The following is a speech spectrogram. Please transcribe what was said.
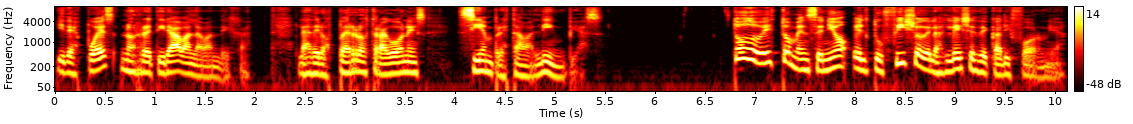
y después nos retiraban la bandeja. Las de los perros dragones siempre estaban limpias. Todo esto me enseñó el tufillo de las leyes de California,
